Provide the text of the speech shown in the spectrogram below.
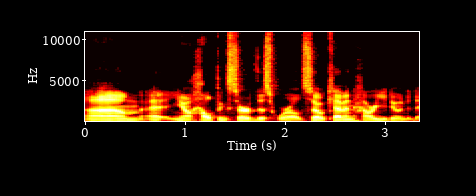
um, uh, you know, helping serve this world. So, Kevin, how are you doing today?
